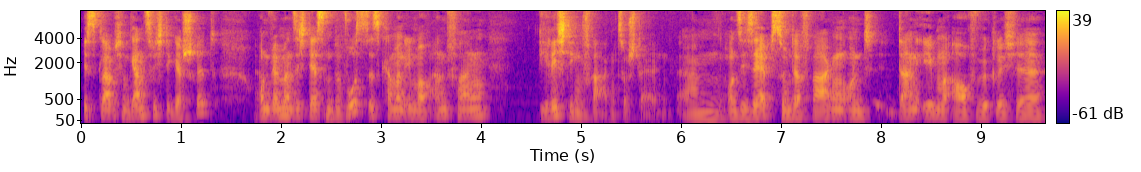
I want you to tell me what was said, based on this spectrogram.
ist, glaube ich, ein ganz wichtiger Schritt. Ja. Und wenn man sich dessen bewusst ist, kann man eben auch anfangen, die richtigen Fragen zu stellen ähm, und sich selbst zu hinterfragen und dann eben auch wirkliche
